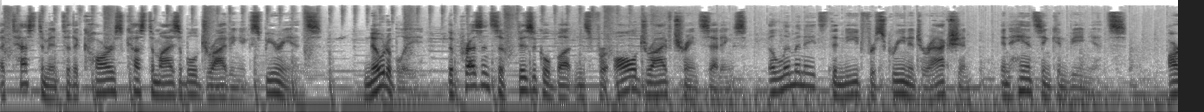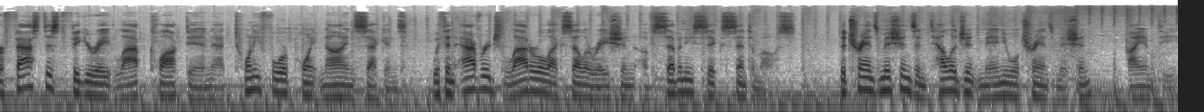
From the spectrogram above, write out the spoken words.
a testament to the car's customizable driving experience. Notably, the presence of physical buttons for all drivetrain settings eliminates the need for screen interaction, enhancing convenience. Our fastest figure-eight lap clocked in at 24.9 seconds with an average lateral acceleration of 76 centimos. The transmission's intelligent manual transmission, IMT,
